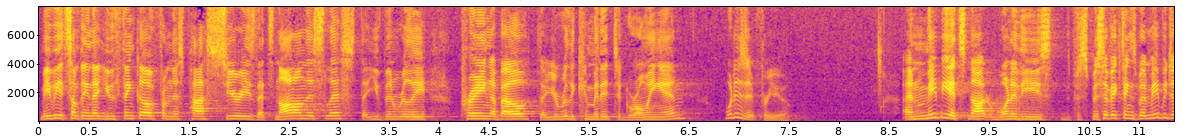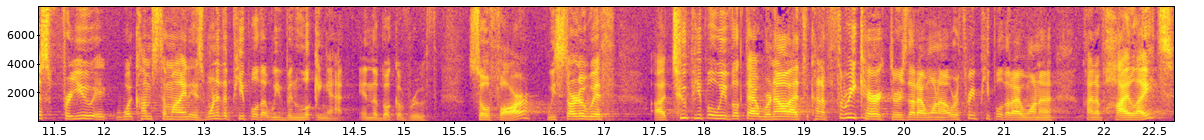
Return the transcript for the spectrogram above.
Maybe it's something that you think of from this past series that's not on this list that you've been really praying about, that you're really committed to growing in. What is it for you? And maybe it's not one of these specific things, but maybe just for you, it, what comes to mind is one of the people that we've been looking at in the book of Ruth so far. We started with uh, two people we've looked at. We're now at kind of three characters that I want to, or three people that I want to kind of highlight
